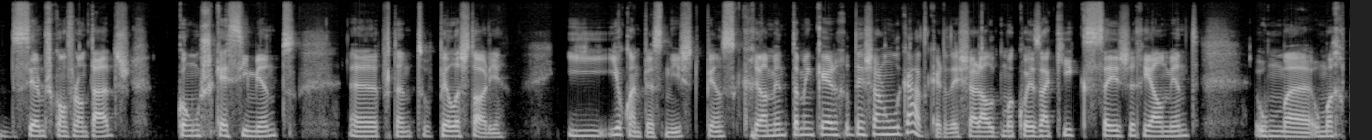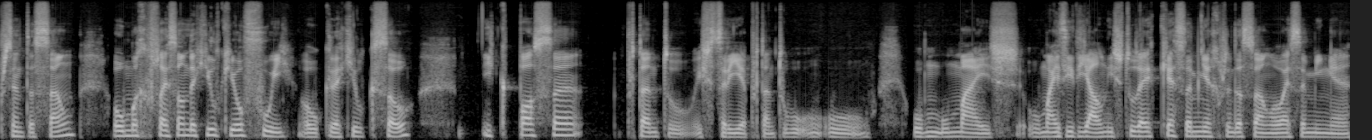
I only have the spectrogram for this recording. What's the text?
de sermos confrontados com o esquecimento, uh, portanto, pela história. E, e eu, quando penso nisto, penso que realmente também quero deixar um legado, quero deixar alguma coisa aqui que seja realmente uma, uma representação ou uma reflexão daquilo que eu fui ou daquilo que sou e que possa portanto, isto seria, portanto, o, o, o, mais, o mais ideal nisto tudo é que essa minha representação ou essa minha,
